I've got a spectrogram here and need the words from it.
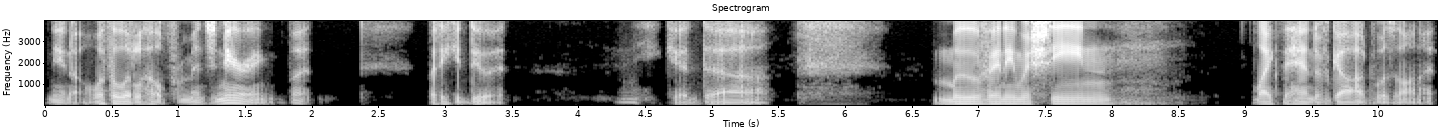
you know, with a little help from engineering, but but he could do it. He could uh, move any machine like the hand of God was on it.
